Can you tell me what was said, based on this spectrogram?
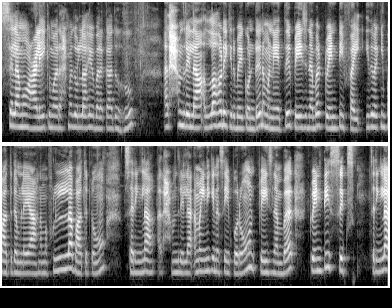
அஸ்லாம் அலைக்கும் ரஹமதுல்லாஹி வரகாதுஹு அலமதுல்லா அல்லாஹோடைய கிருபை கொண்டு நம்ம நேற்று பேஜ் நம்பர் டுவெண்ட்டி ஃபைவ் இது வரைக்கும் பார்த்துட்டோம் இல்லையா? நம்ம ஃபுல்லாக பார்த்துட்டோம். சரிங்களா? அலமதுல்லா நம்ம இன்றைக்கி என்ன செய்ய போகிறோம் பேஜ் நம்பர் டுவெண்ட்டி சிக்ஸ். சரிங்களா?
